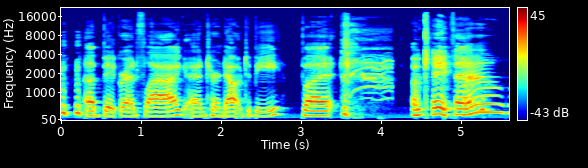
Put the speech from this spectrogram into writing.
a big red flag and turned out to be. But okay, then.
